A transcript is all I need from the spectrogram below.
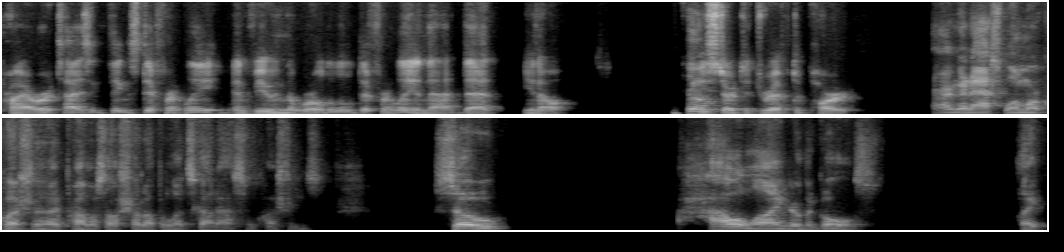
prioritizing things differently and viewing the world a little differently and that that you know so, you start to drift apart i'm going to ask one more question and i promise i'll shut up and let scott ask some questions. So how aligned are the goals? Like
